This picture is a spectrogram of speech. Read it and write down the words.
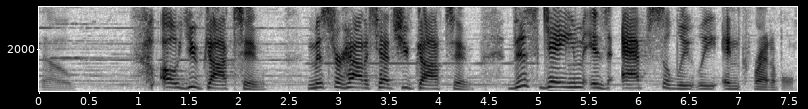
so Oh, you've got to. Mr. How to Catch, you've got to. This game is absolutely incredible.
